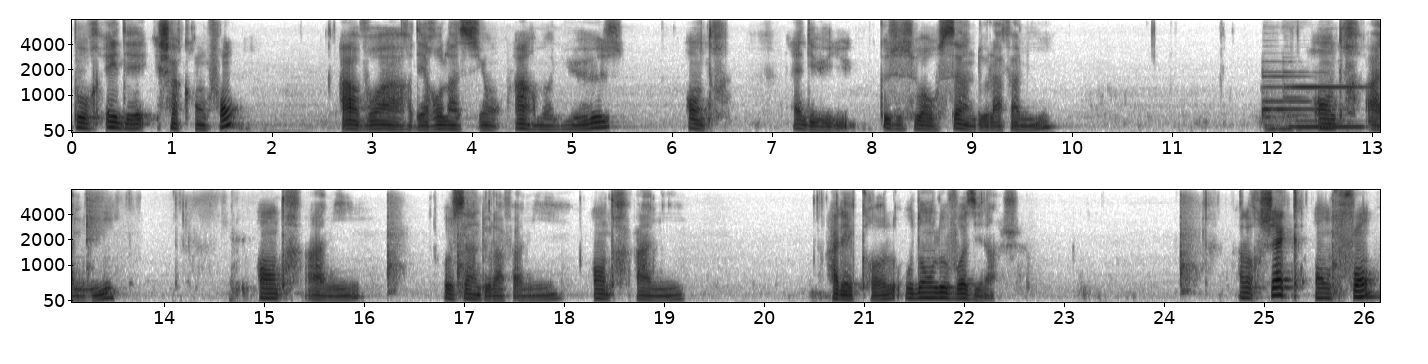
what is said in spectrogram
pour aider chaque enfant avoir des relations harmonieuses entre individus, que ce soit au sein de la famille, entre amis, entre amis, au sein de la famille, entre amis, à l'école ou dans le voisinage. Alors chaque enfant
